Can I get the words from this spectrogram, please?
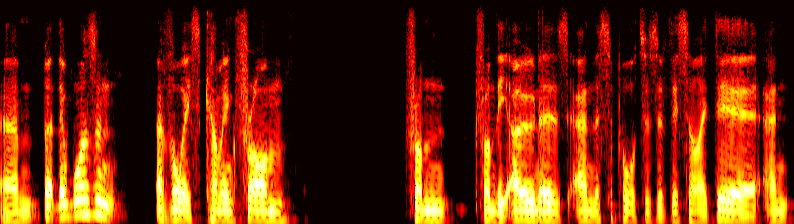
Um, but there wasn't a voice coming from from from the owners and the supporters of this idea. And do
